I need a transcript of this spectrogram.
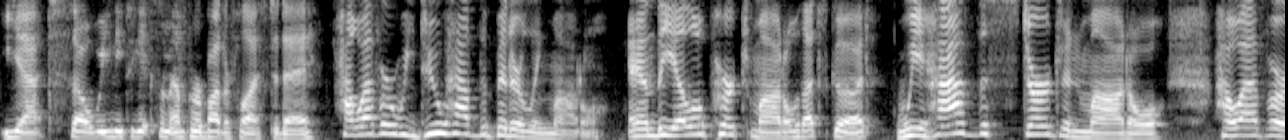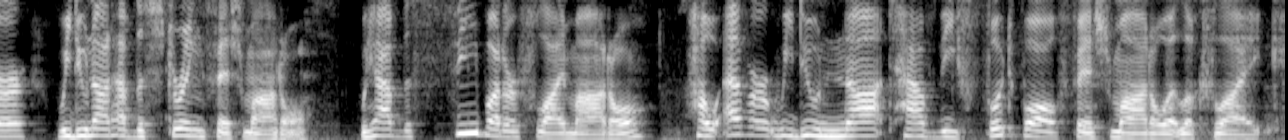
yet, so we need to get some Emperor butterflies today. However, we do have the bitterling model and the yellow perch model, that's good. We have the sturgeon model, however, we do not have the stringfish model. We have the sea butterfly model, however, we do not have the football fish model, it looks like.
